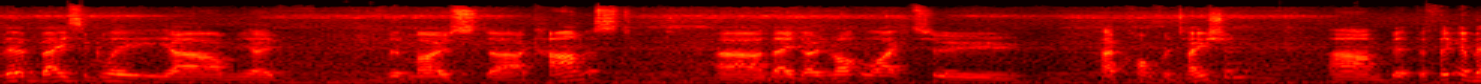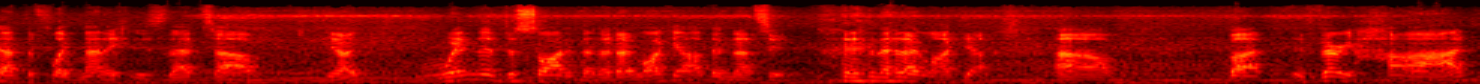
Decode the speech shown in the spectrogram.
they're basically um, you know the most uh, calmest. Uh, they do not like to have confrontation. Um, but the thing about the phlegmatic is that, um, you know, when they've decided that they don't like you, then that's it. they don't like you. Um, but it's very hard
